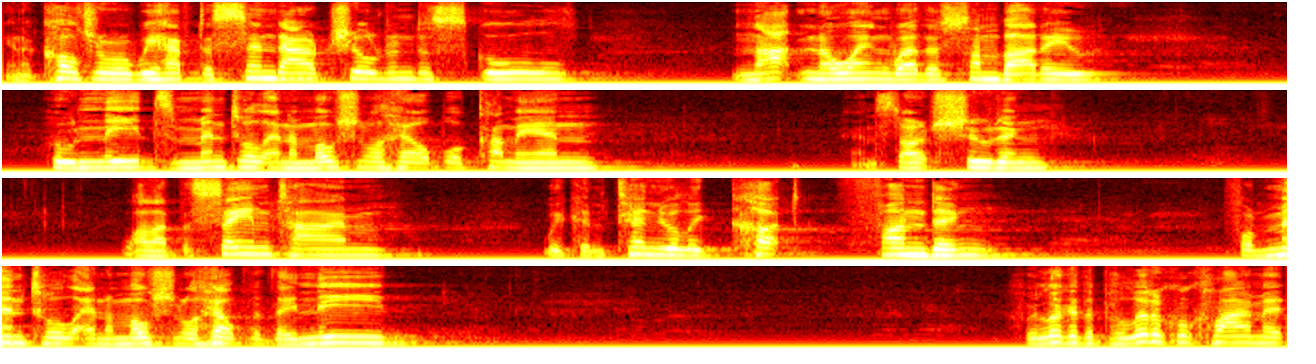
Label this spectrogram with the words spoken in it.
In a culture where we have to send our children to school not knowing whether somebody who needs mental and emotional help will come in and start shooting, while at the same time we continually cut funding for mental and emotional help that they need. If we look at the political climate,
